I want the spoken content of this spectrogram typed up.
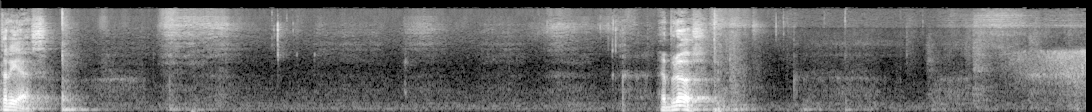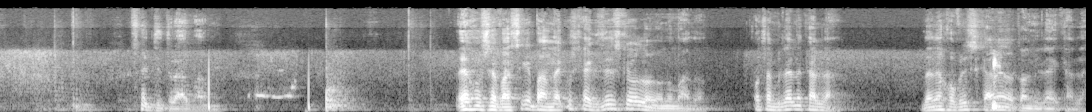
Τρίας. Εμπρός. Ε, Τι τράβαμε. Έχω σεβαστεί και Παναθηναϊκούς και αξίες και όλων των ομάδων. Όταν μιλάνε καλά. Δεν έχω βρει κανένα όταν μιλάει καλά.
